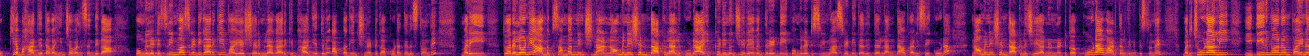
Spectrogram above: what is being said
ముఖ్య బాధ్యత వహించవలసిందిగా పొంగులేటి శ్రీనివాసరెడ్డి గారికి వైఎస్ షర్మిల గారికి బాధ్యతలు అప్పగించినట్టుగా కూడా తెలుస్తోంది. మరి త్వరలోనే ఆమెకు సంబంధించిన నామినేషన్ దాఖలాలు కూడా ఇక్కడి నుంచి రేవంత్ రెడ్డి పొంగులేటి శ్రీనివాసరెడ్డి తదితరులంతా కలిసి కూడా నామినేషన్ దాఖలు చేయాలన్నట్టుగా కూడా వార్తలు వినిపిస్తున్నాయి. మరి చూడాలి ఈ తీర్మానం పైన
